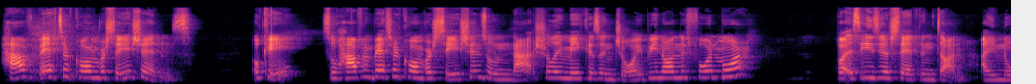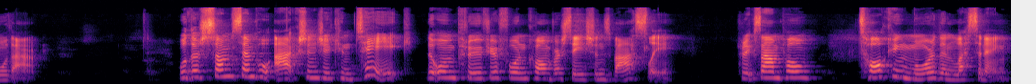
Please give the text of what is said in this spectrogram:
Have better conversations. Okay, so having better conversations will naturally make us enjoy being on the phone more. But it's easier said than done, I know that. Well, there's some simple actions you can take that will improve your phone conversations vastly. For example, talking more than listening.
